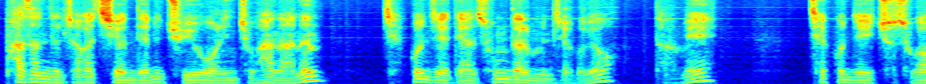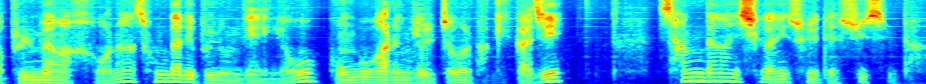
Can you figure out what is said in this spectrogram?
파산 절차가 지연되는 주요 원인 중 하나는 채권자에 대한 송달 문제고요. 다음에 채권자의 주소가 불명확하거나 송달이 불능되는 경우 공고 가능 결정을 받기까지 상당한 시간이 소요될 수 있습니다.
